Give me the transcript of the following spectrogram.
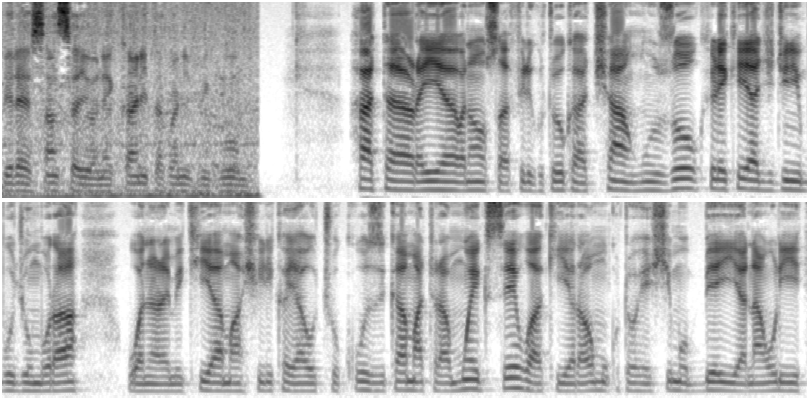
bila esansa ionekani itakuwa ni vigumu. Hata raia wanaosafiri kutoka Changuzo kuelekea jijini Bujumbura wanaramikia mashirika ya uchukuzi kama Tramwexe wakiraumu kutoheshimu bei ya nauli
